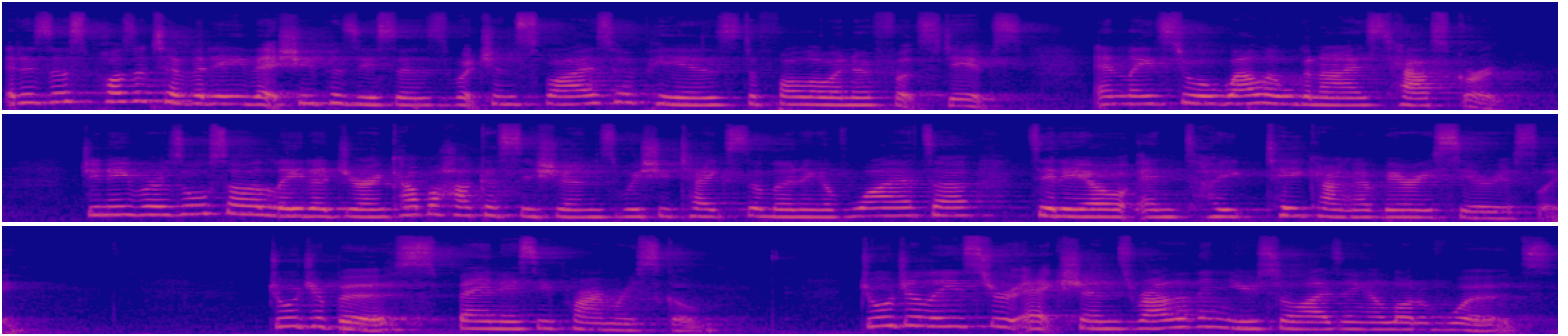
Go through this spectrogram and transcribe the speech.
It is this positivity that she possesses which inspires her peers to follow in her footsteps and leads to a well organised house group. Geneva is also a leader during kapahaka sessions where she takes the learning of waiata, te reo and tikanga very seriously. Georgia Burse, Bainesse Primary School. Georgia leads through actions rather than utilising a lot of words.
